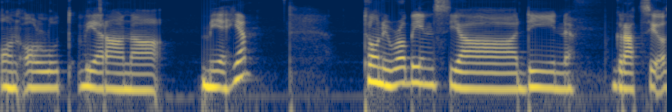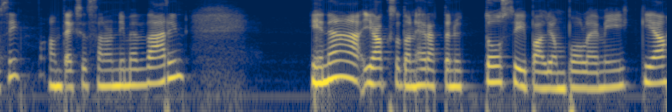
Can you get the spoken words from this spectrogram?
on ollut vieraana miehiä. Tony Robbins ja Dean Graziosi, anteeksi jos sanon nimen väärin. Ja nämä jaksot on herättänyt tosi paljon polemiikkia,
